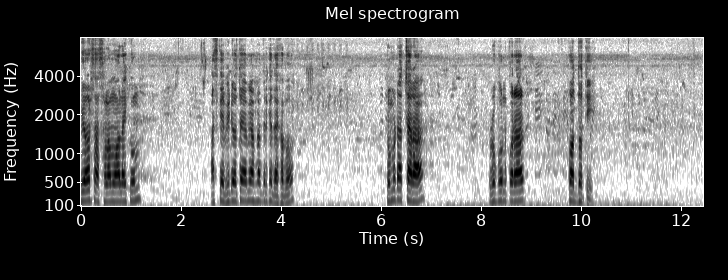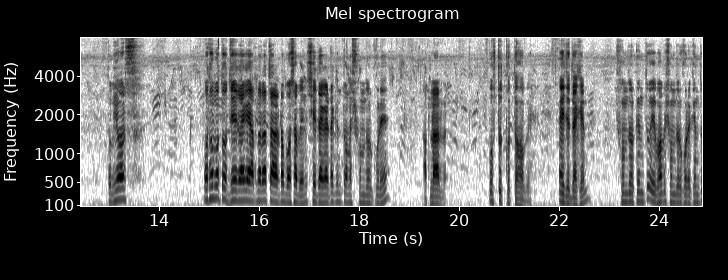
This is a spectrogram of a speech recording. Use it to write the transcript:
ভিউয়ার্স, আসসালামু আলাইকুম। আজকের ভিডিওতে আমি আপনাদেরকে দেখাবো টমেটোর চারা রোপণ করার পদ্ধতি। তো ভিউয়ার্স, প্রথমত যে জায়গায় আপনারা চারাটা বসাবেন, সে জায়গাটা কিন্তু অনেক সুন্দর করে আপনার প্রস্তুত করতে হবে। এই যে দেখেন, সুন্দর কিন্তু, এভাবে সুন্দর করে কিন্তু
